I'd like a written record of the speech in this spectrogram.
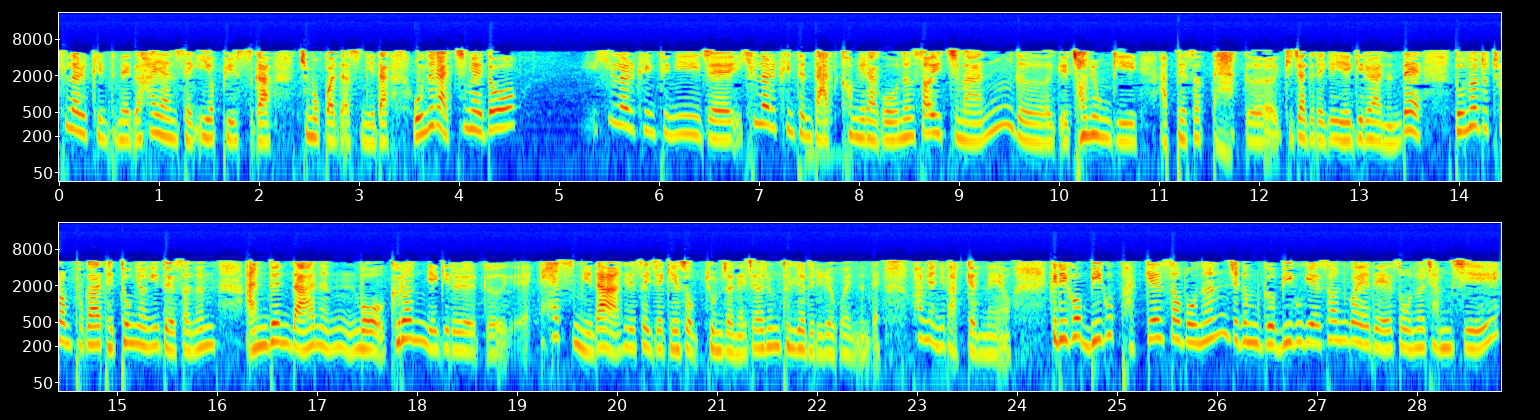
힐러리 클린턴의 그 하얀색 earpiece가 주목받았습니다. 오늘 아침에도 힐러리 클린턴이 이제 힐러리 클린턴닷컴이라고는 써 있지만 그 전용기 앞에서 딱 그 기자들에게 얘기를 하는데 도널드 트럼프가 대통령이 돼서는 안 된다 하는 뭐 그런 얘기를 그 했습니다. 그래서 이제 계속 좀 전에 제가 좀 들려드리려고 했는데 화면이 바뀌었네요. 그리고 미국 밖에서 보는 지금 그 미국의 선거에 대해서 오늘 잠시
